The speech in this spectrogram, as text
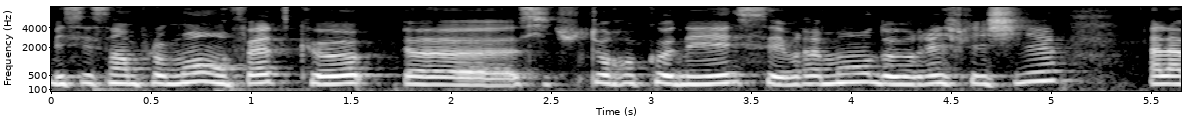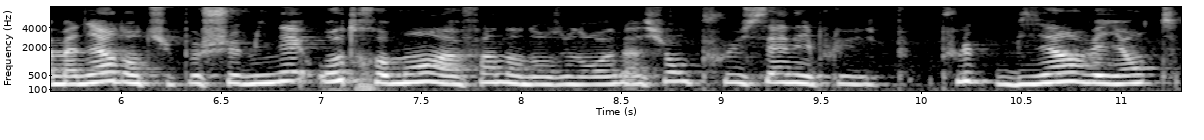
mais c'est simplement en fait que euh, si tu te reconnais, c'est vraiment de réfléchir à la manière dont tu peux cheminer autrement afin d'être dans une relation plus saine et plus bienveillante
